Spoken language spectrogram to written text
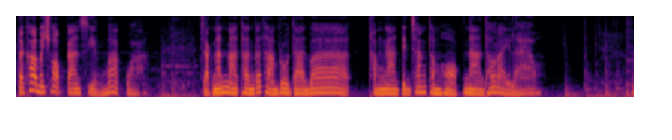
แต่ข้าไม่ชอบการเสี่ยงมากกว่า จากนั้นมาทันก็ถามโรดานว่าทำงานเป็นช่างทำหอกนานเท่าไหร่แล้ว โร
